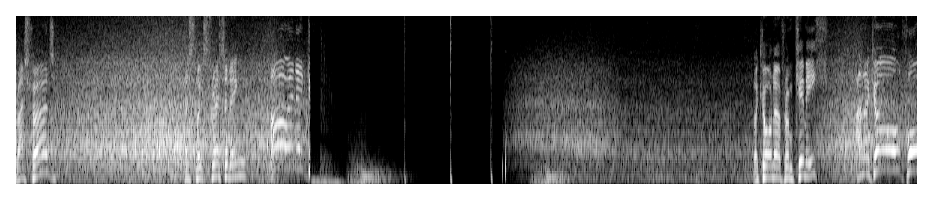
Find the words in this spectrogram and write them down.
Rashford. This looks threatening. Oh, and it... The corner from Kimmich. And a goal for...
